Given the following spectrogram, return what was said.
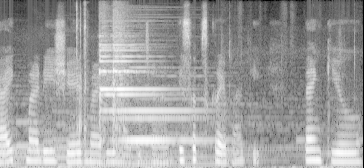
ಲೈಕ್ ಮಾಡಿ, ಶೇರ್ ಮಾಡಿ, ಹಾಗೆ ಚಾನಲ್ಗೆ ಸಬ್ಸ್ಕ್ರೈಬ್ ಆಗಿ. Thank you.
